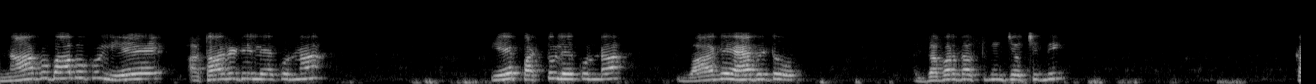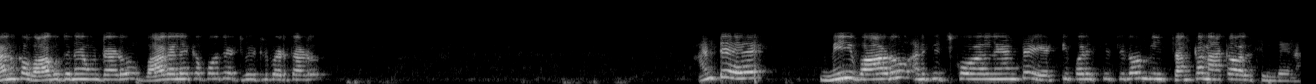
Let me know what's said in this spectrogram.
నాగుబాబుకు ఏ అథారిటీ లేకున్నా ఏ పట్టు లేకుండా వాగే హ్యాబిటు జబర్దస్త్ నుంచి వచ్చింది. కనుక వాగుతూనే ఉంటాడు వాగలేకపోతే ట్వీట్లు పెడతాడు. అంటే మీ వాడు అనిపించుకోవాలని అంటే ఎట్టి పరిస్థితిలో మీ చంక నాకవలసిందేనా?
